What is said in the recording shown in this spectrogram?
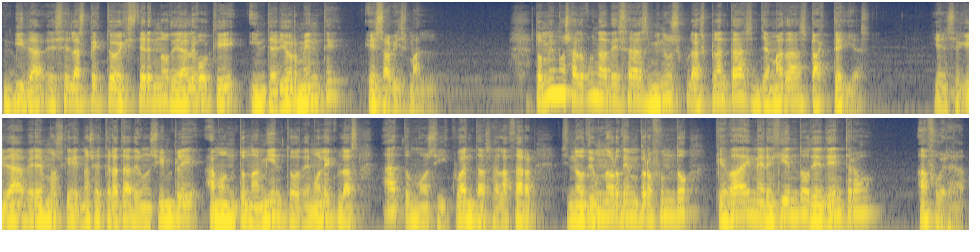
vida es el aspecto externo de algo que interiormente es abismal. Tomemos alguna de esas minúsculas plantas llamadas bacterias, y enseguida veremos que no se trata de un simple amontonamiento de moléculas, átomos y cuantas al azar, sino de un orden profundo que va emergiendo de dentro afuera.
